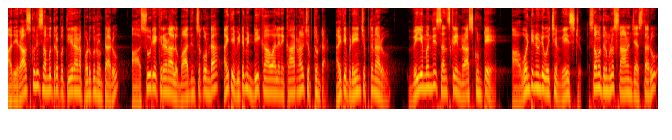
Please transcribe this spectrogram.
అది రాసుకుని సముద్రపు తీరాన పడుకునుంటారు. ఆ సూర్యకిరణాలు బాధించకుండా అయితే విటమిన్ డి కావాలనే కారణాలు చెప్తుంటారు. అయితే ఇప్పుడు ఏం చెప్తున్నారు? వెయ్యి మంది సన్ స్క్రీన్ రాసుకుంటే ఆ ఒంటి నుండి వచ్చే వేస్ట్ సముద్రంలో స్నానం చేస్తారు.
